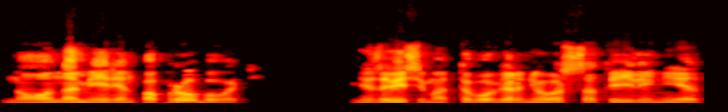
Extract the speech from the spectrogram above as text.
но намерен попробовать, независимо от того, вернешься ты или нет.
